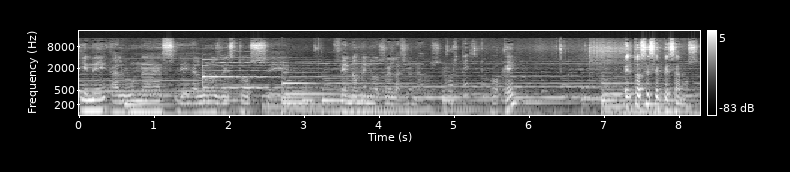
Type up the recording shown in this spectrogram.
tiene algunas, eh, algunos de estos fenómenos relacionados. ¿Cortes? ¿Ok? Entonces empezamos.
